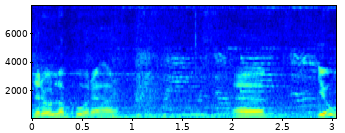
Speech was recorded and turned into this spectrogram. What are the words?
Det rullar på det här. Eh, jo,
